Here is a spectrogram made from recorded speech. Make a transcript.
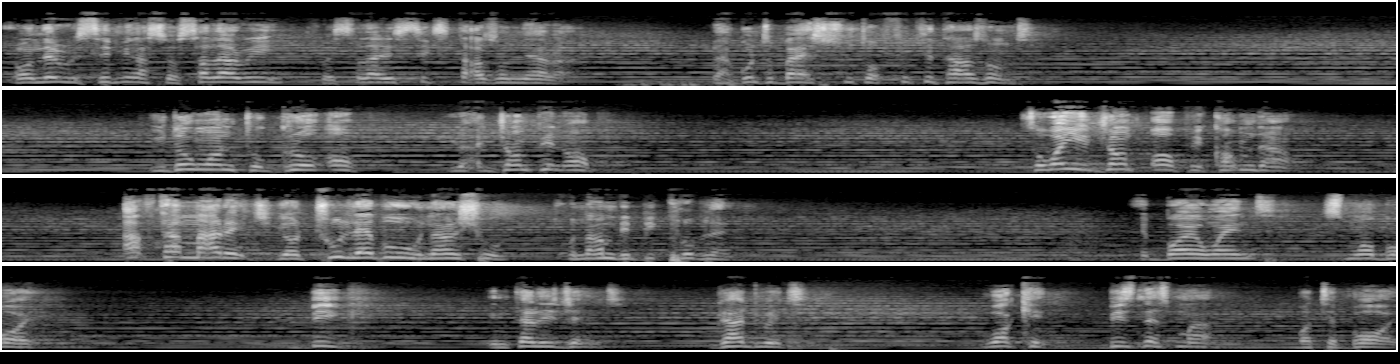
You're only receiving as your salary for a salary 6,000 naira. You are going to buy a suit of 50,000. You don't want to grow up. You are jumping up. So when you jump up, you come down. After marriage, your true level will now show. It will now be a big problem. A boy went, small boy, big, intelligent, graduate, working, businessman, but a boy.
